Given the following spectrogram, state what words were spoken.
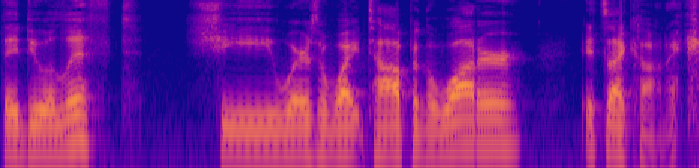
They do a lift. She wears a white top in the water. It's iconic.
